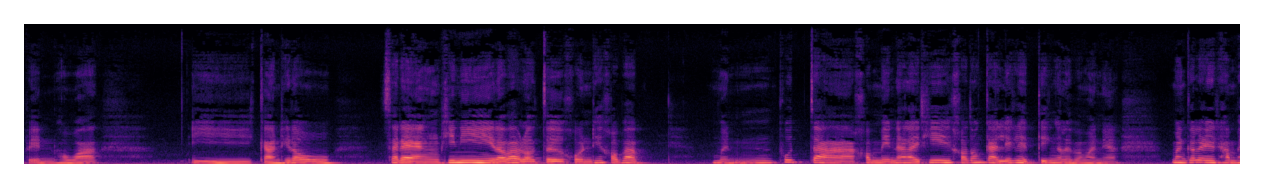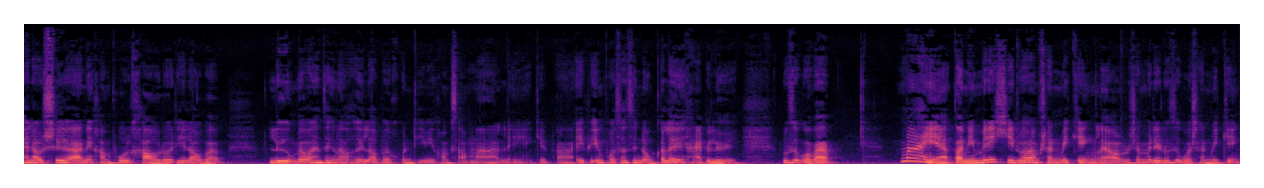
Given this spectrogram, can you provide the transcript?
เป็น เพราะว่าอีการที่เรา แสดงที่นี่แล้วแบบเราเจอคนที่เขาแบบเหมือนพูดจาคอมเมนต์อะไรที่เขาต้องการเรียกเรตติ้งอะไรประมาณเนี้ยมันก็เลยทำให้เราเชื่อในคำพูดเขาโดยที่เราแบบลืมไปว่าจริงๆแล้วเฮ้ยเราเป็นคนที่มีความสามารถอะไรอย่างเงี้ย get ปะไอพี imposter syndrome ก็เลยหายไปเลย รู้สึกว่าแบบไม่อะตอนนี้ไม่ได้คิดว่าแบบฉันไม่เก่งแล้ว ฉันไม่ได้รู้สึกว่าฉันไม่เก่ง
